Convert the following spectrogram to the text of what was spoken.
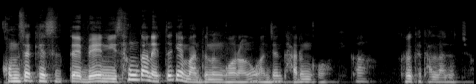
검색했을 때 맨 위 상단에 뜨게 만드는 거랑은 완전 다른 거니까 그렇게 달라졌죠.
